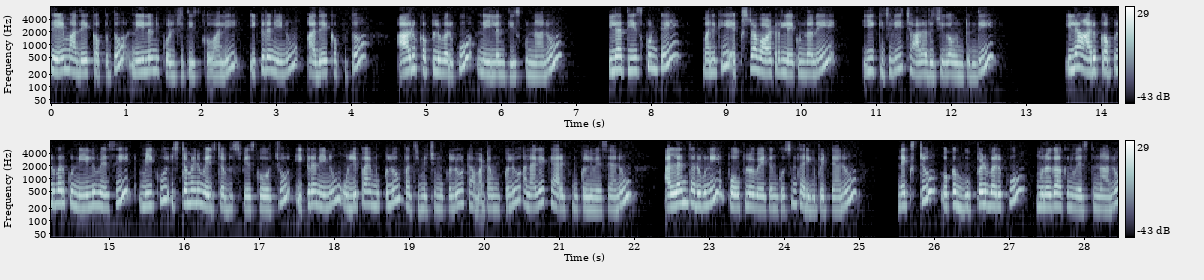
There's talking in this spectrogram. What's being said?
సేమ్ అదే కప్పుతో నీళ్ళని కొలిచి తీసుకోవాలి. ఇక్కడ నేను అదే కప్పుతో ఆరు కప్పుల వరకు నీళ్ళని తీసుకున్నాను. ఇలా తీసుకుంటే మనకి ఎక్స్ట్రా వాటర్ లేకుండానే ఈ కిచడీ చాలా రుచిగా ఉంటుంది. ఇలా ఆరు కప్పుల వరకు నీళ్ళు వేసి మీకు ఇష్టమైన వెజిటబుల్స్ వేసుకోవచ్చు. ఇక్కడ నేను ఉల్లిపాయ ముక్కలు పచ్చిమిర్చి ముక్కలు టమాటా ముక్కలు అలాగే క్యారెట్ ముక్కలు వేశాను. అల్లం తరుగుని పోపులో వేయటం కోసం తరిగి పెట్టాను. నెక్స్ట్ ఒక గుప్పెడు వరకు మునగాకుని వేస్తున్నాను.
